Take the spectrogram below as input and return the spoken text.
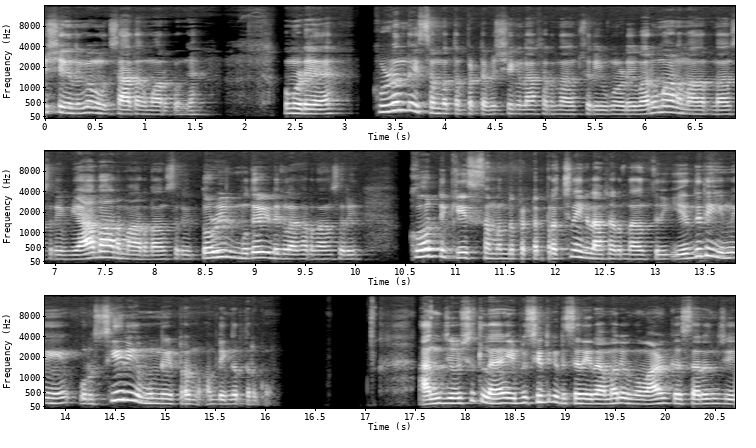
விஷயங்களுமே உங்களுக்கு சாதகமாக இருக்குங்க. உங்களுடைய குழந்தை சம்பந்தப்பட்ட விஷயங்களாக இருந்தாலும் சரி உங்களுடைய வருமானமாக இருந்தாலும் சரி வியாபாரமாக இருந்தாலும் சரி தொழில் முதலீடுகளாக இருந்தாலும் சரி கோர்ட்டு கேஸ் சம்மந்தப்பட்ட பிரச்சனைகளாக இருந்தாலும் சரி எதுலேயுமே ஒரு சீரிய முன்னேற்றம் அப்படிங்கிறது இருக்கும். அஞ்சு வருஷத்தில் எப்படி சீட்டுக்கட்டு சரிகிற மாதிரி உங்கள் வாழ்க்கை சரிஞ்சு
